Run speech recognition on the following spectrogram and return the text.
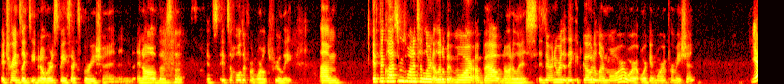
it translates even over to space exploration and and all of those things. It's it's a whole different world, truly. Um, if the classrooms wanted to learn a little bit more about Nautilus, is there anywhere that they could go to learn more or or get more information? Yeah,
